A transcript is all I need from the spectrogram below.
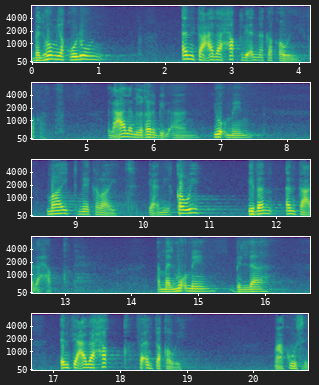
بل هم يقولون أنت على حق لأنك قوي فقط. العالم الغربي الآن يؤمن might make right يعني قوي إذا أنت على حق. أما المؤمن بالله أنت على حق فأنت قوي. معكوسة.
